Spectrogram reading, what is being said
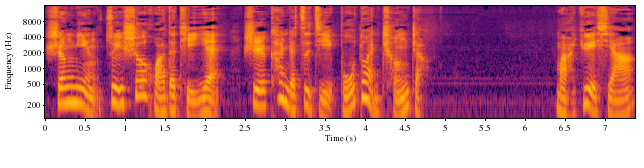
生命最奢华的体验是看着自己不断成长。马月霞。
